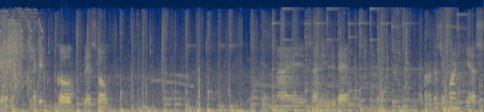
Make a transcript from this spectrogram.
Let it go. Play slow. Okay, nice and easy there. Another checkpoint. Yes.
